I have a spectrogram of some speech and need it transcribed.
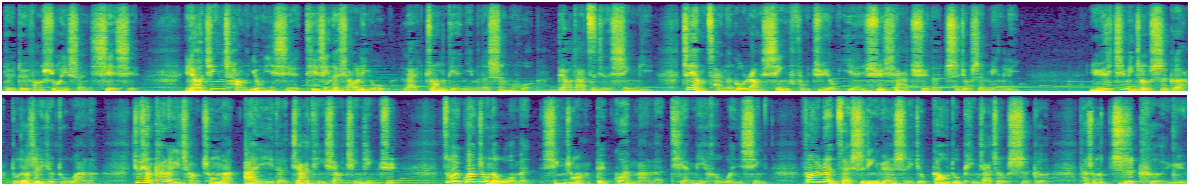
对对方说一声谢谢，也要经常用一些贴心的小礼物来装点你们的生活，表达自己的心意，这样才能够让幸福具有延续下去的持久生命力。《女约鸡鸣》这首诗歌啊，读到这里就读完了，就像看了一场充满爱意的家庭小情景剧。作为观众的我们，心中啊被灌满了甜蜜和温馨。方玉论在《诗经原始》里就高度评价这首诗歌，他说：“只可于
